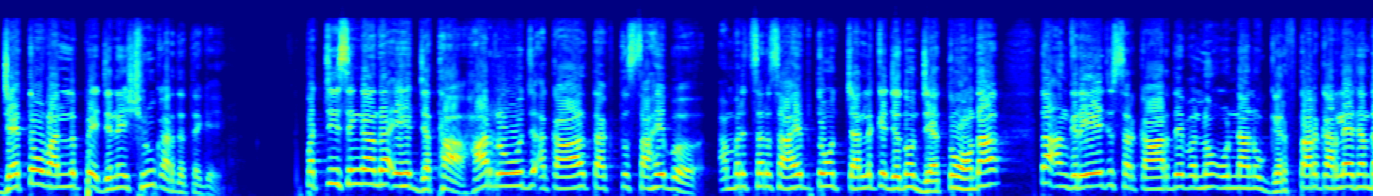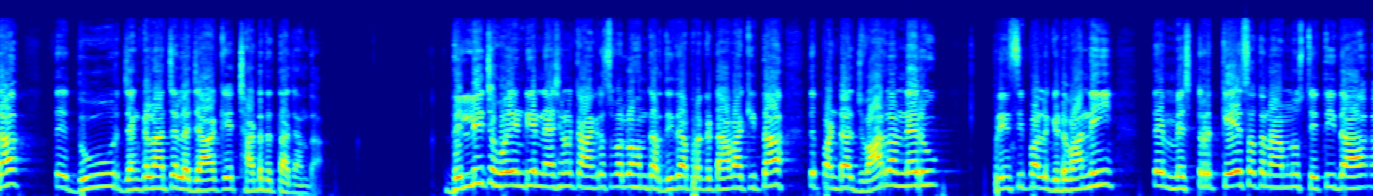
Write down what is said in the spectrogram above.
ਜੈਤੋਂ ਵੱਲ ਭੇਜਣੇ ਸ਼ੁਰੂ ਕਰ ਦਿੱਤੇ ਗਏ। 25 ਸਿੰਘਾਂ ਦਾ ਇਹ ਜਥਾ ਹਰ ਰੋਜ਼ ਅਕਾਲ ਤਖਤ ਸਾਹਿਬ, ਅੰਮ੍ਰਿਤਸਰ ਸਾਹਿਬ ਤੋਂ ਚੱਲ ਕੇ ਜਦੋਂ ਜੈਤੋਂ ਆਉਂਦਾ, ਤਾਂ ਅੰਗਰੇਜ਼ ਸਰਕਾਰ ਦੇ ਵੱਲੋਂ ਉਹਨਾਂ ਨੂੰ ਗ੍ਰਿਫਤਾਰ ਕਰ ਲਿਆ ਜਾਂਦਾ ਤੇ ਦੂਰ ਜੰਗਲਾਂ 'ਚ ਲਿਜਾ ਕੇ ਛੱਡ ਦਿੱਤਾ ਜਾਂਦਾ। ਦਿੱਲੀ 'ਚ ਹੋਏ ਇੰਡੀਅਨ ਨੈਸ਼ਨਲ ਕਾਂਗਰਸ ਵੱਲੋਂ ਹਮਦਰਦੀ ਦਾ ਪ੍ਰਗਟਾਵਾ ਕੀਤਾ ਤੇ ਪੰਡਤ ਜਵਾਹਰ ਲਾਲ ਨਹਿਰੂ ਪ੍ਰਿੰਸੀਪਲ ਗਿਡਵਾਨੀ ਤੇ ਮਿਸਟਰ ਕੇ ਸਤਨਾਮ ਨੂੰ ਸਥਿਤੀ ਦਾ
